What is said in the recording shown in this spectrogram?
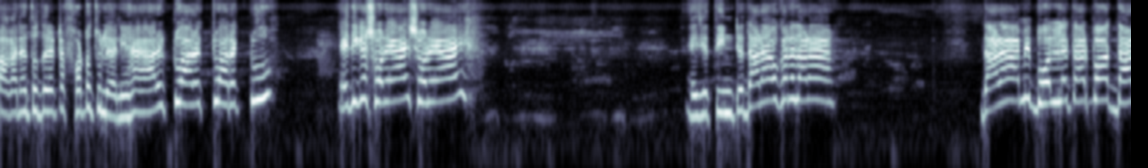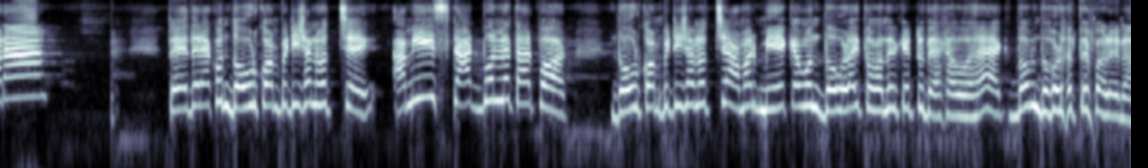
বাগানে তোদের একটা ফটো তুলে আনি। হ্যাঁ আরেকটু আরেকটু আরেকটু। এইদিকে সরে আয় সরে আয়। এই যে তিনটে, দাঁড়া, ওখানে দাঁড়া। দাঁড়া, আমি বললে তারপর দাঁড়া। তো এদের এখন দৌড় কম্পিটিশান হচ্ছে। আমি স্টার্ট বললে তারপর দৌড় কম্পিটিশান হচ্ছে, আমার মেয়ে কেমন দৌড়াই তোমাদেরকে একটু দেখাবো। হ্যাঁ একদম দৌড়াতে পারে না।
